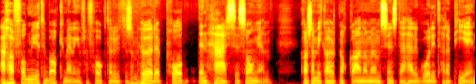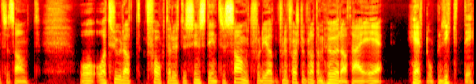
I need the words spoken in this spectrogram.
jeg har fått mye tilbakemeldinger fra folk der ute som hører på denne sesongen. Kanskje de ikke har hørt noe annet, men de syns det her går i terapi er interessant. Og, og, jeg tror at folk der ute syns det er interessant at, for det første for at de hører at jeg er helt oppriktig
